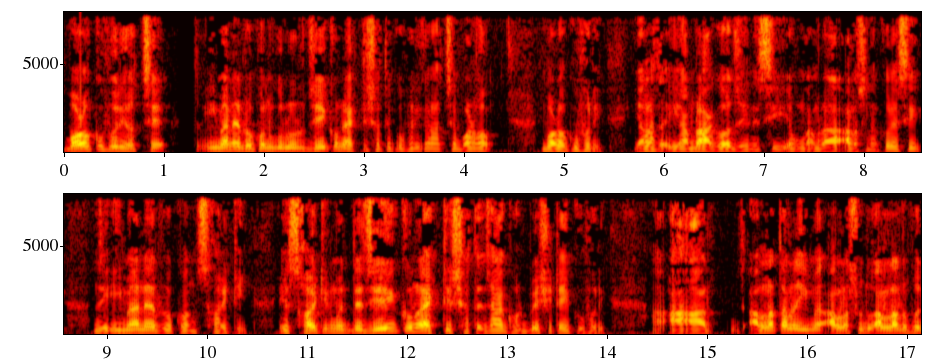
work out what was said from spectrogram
বড় কুফুরি হচ্ছে ইমানের রোকনগুলোর যে কোনো একটির সাথে কুফুরি করা হচ্ছে বড় বড় কুফুরি। আমরা আগেও জেনেছি এবং আমরা আলোচনা করেছি যে ইমানের রোকন ছয়টি। এই ছয়টির মধ্যে যে কোনো একটির সাথে যা ঘটবে সেটাই কুফুরি। আর আল্লাহ তালা ইমান আল্লাহ শুধু আল্লাহর উপর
